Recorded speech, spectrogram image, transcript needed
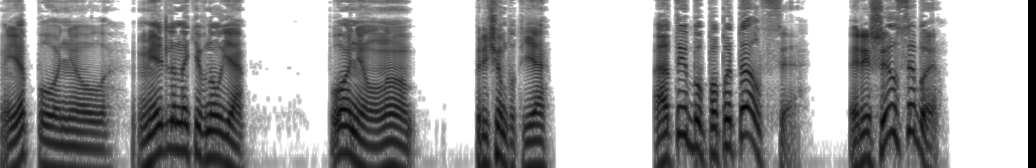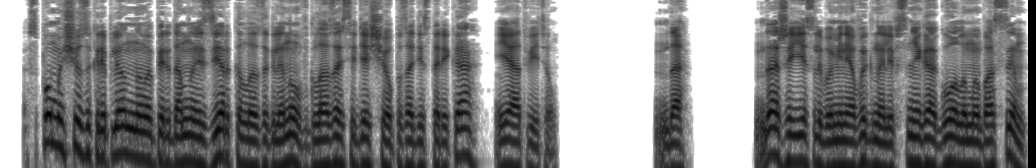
Я понял. Медленно кивнул я. Понял, но при чем тут я? А ты бы попытался. Решился бы. С помощью закрепленного передо мной зеркала, заглянув в глаза сидящего позади старика, я ответил. Да. Даже если бы меня выгнали в снега голым и босым,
